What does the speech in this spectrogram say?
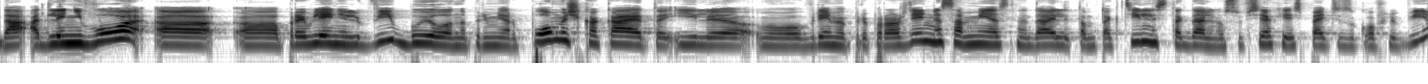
да, а для него э, э, проявление любви было, например, помощь какая-то или э, времяпрепровождение совместное, да, или там тактильность и так далее, у нас у всех есть пять языков любви,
